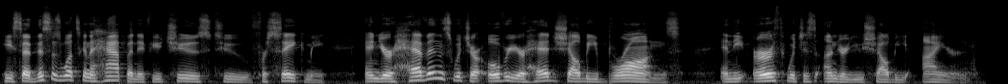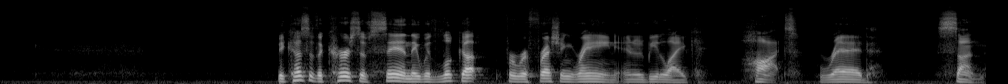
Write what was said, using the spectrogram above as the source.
he said, This is what's going to happen if you choose to forsake me. And your heavens, which are over your head, shall be bronze, and the earth which is under you shall be iron. Because of the curse of sin, they would look up for refreshing rain, and it would be like hot, red sun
